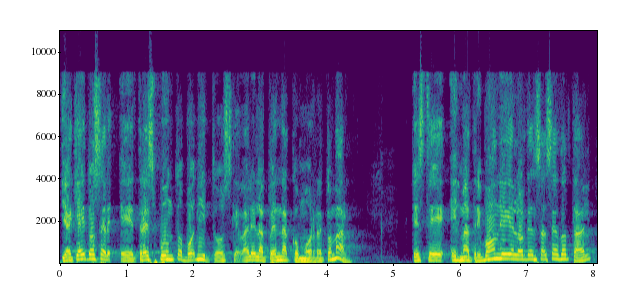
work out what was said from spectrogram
Y aquí hay dos, eh, tres puntos bonitos que vale la pena como retomar. Este, el matrimonio y el orden sacerdotal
